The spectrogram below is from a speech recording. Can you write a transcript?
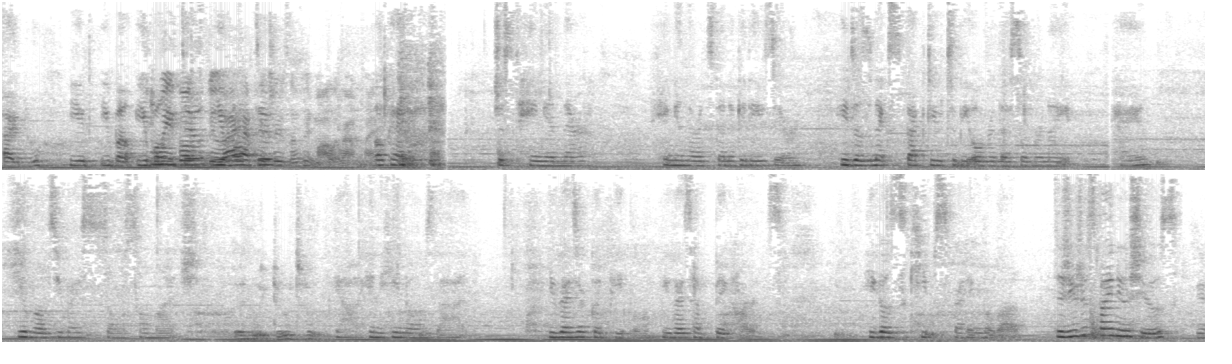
I do. You you both you both we both do. You I both have do? pictures of him all around my. Okay. Just hang in there. Hang in there. It's gonna get easier. He doesn't expect you to be over this overnight. Okay? He loves you guys so, so much. And we do too. Yeah, and he knows that. You guys are good people. You guys have big hearts. He goes, keep spreading the love. Did you just buy new shoes? Yeah.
